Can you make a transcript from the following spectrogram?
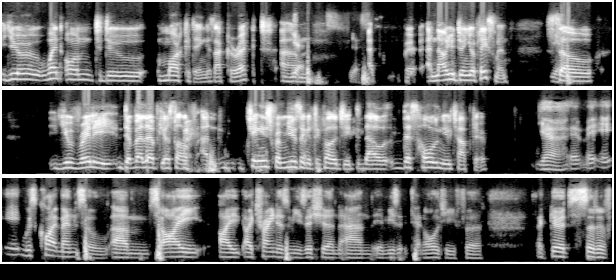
you went on to do marketing, is that correct? Um, yes. Yes. At, and now you're doing your placement. Yeah. So you've really developed yourself and changed from music and technology to now this whole new chapter. Yeah, it, it, it was quite mental. Um, so I I, I trained as a musician and in music technology for a good sort of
